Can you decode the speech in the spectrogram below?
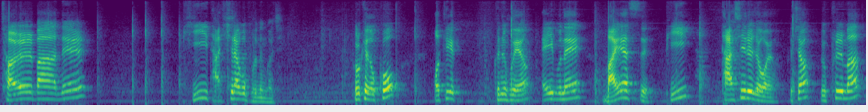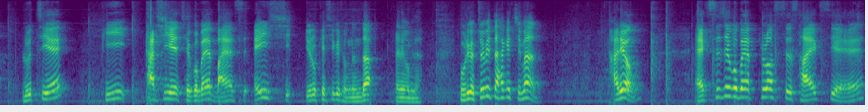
절반을 b 다시라고 부르는 거지. 그렇게 놓고 어떻게 근을 구해요? a분의 마이너스 b 다시를 적어요. 그렇죠? 그 풀마 루트의 b 다시의 제곱에 마이너스 ac 이렇게 식을 적는다라는 겁니다. 우리가 좀 이따 하겠지만 가령 x제곱에 플러스 4x에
